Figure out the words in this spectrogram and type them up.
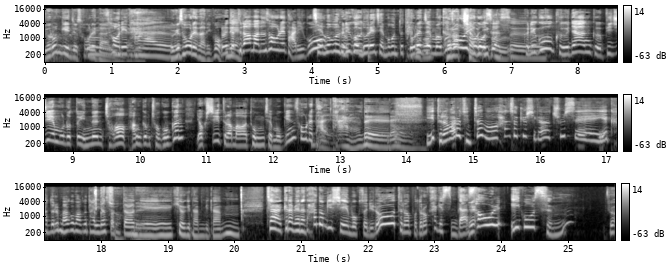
요런 게 이제 서울의 음, 달. 서울의 달. 여기 서울의 달이고. 그러니까 네. 드라마는 서울의 달이고 제목은 그리고 노래 제목은 또 다르고. 노래 제목은 그렇죠. 서울 이곳은. 이곳은. 그리고 그냥 그 BGM으로 또 있는 저 방금 저 곡은 역시 드라마와 동 제목인 서울의 달. 달. 네. 네. 이 드라마로 진짜 뭐 한석규 씨가 출세의 가도를 마구마구 달렸었던 그렇죠. 네. 예, 기억이 납니다. 음. 자, 그러면은 하동기 씨의 목소리로 들어보도록 하겠습니다. 네. 서울 이곳은 1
